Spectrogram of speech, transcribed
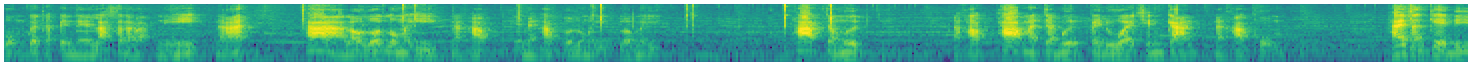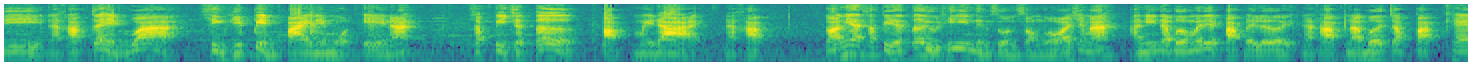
ผมก็จะเป็นในลักษณะแบบนี้นะ ถ้าเราลดลงมาอีกนะครับเห็นไหมครับลดลงมาอีกลดมาอีก ภาพจะมืดนะครับภาพมันจะมืดไปด้วยเช่นกันนะครับผมให้สังเกตดีๆนะครับ จะเห็นว่าสิ่งที่เปลี่ยนไปในโหมด A นะสปีดชัตเตอร์ปรับไม่ได้นะครับตอนนี้สปีดชัตเตอร์อยู่ที่1ส่วน200 ใช่ไหมอันนี้นาเบิร์ไม่ได้ปรับเลยเลยนะครับนาเบิร์จะปรับแค่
